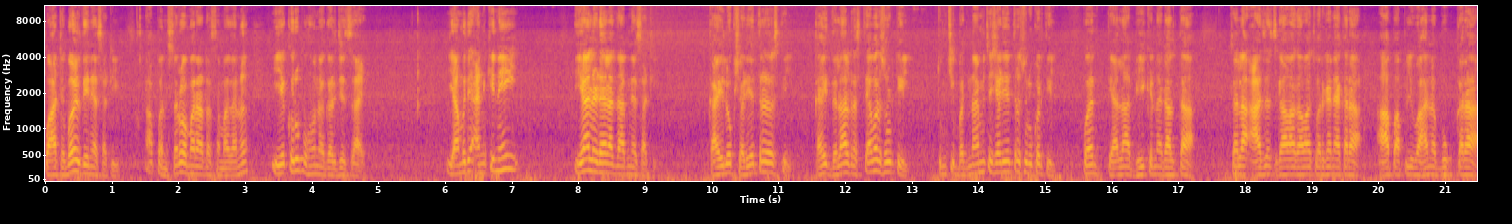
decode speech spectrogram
पाठबळ देण्यासाठी आपण सर्व मराठा समाजानं एकरूप होणं गरजेचं आहे. यामध्ये आणखीनही या लढ्याला दाबण्यासाठी काही लोक षडयंत्र रचतील काही दलाल रस्त्यावर सोडतील तुमची बदनामीचं षडयंत्र सुरू करतील पण त्याला भीक न घालता चला आजच गावागावात वर्गण्या करा आपापली वाहनं बुक करा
